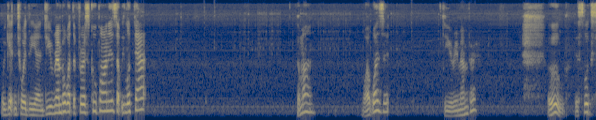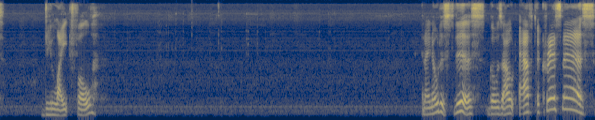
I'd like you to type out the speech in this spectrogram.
We're getting toward the end. Do you remember what the first coupon is that we looked at? Come on. What was it? Do you remember? Ooh, this looks delightful. And I noticed this goes out after Christmas.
